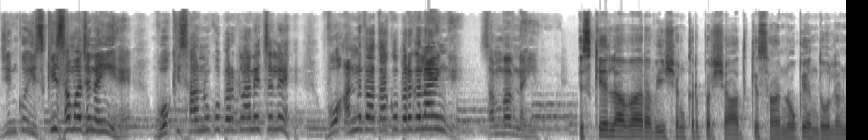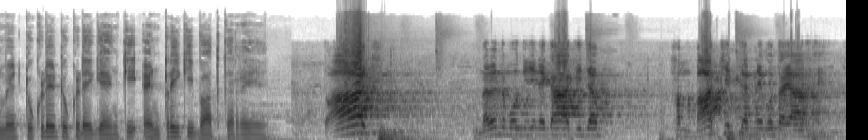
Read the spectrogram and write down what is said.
जिनको इसकी समझ नहीं है, वो किसानों को बरगलाने चले हैं, वो अन्नदाता को बरगलाएँगे। संभव नहीं इसके अलावा रविशंकर प्रसाद किसानों के आंदोलन में टुकड़े टुकड़े गैंग की एंट्री की बात कर रहे हैं। तो आज नरेंद्र मोदी जी ने कहा कि जब हम बातचीत करने को तैयार हैं,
